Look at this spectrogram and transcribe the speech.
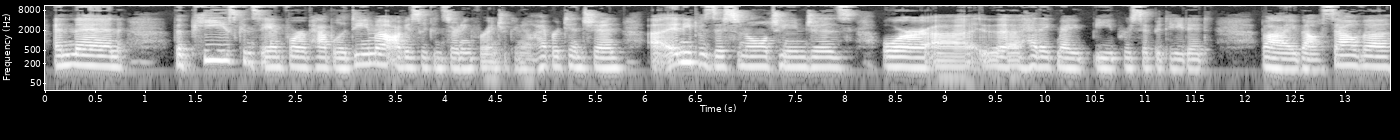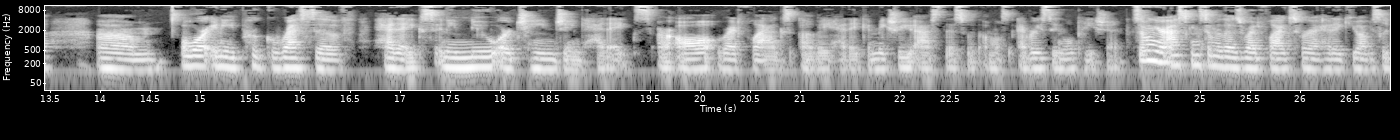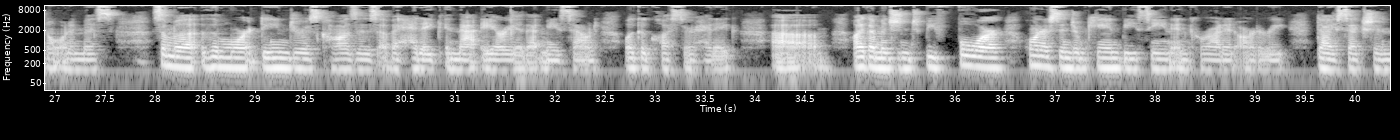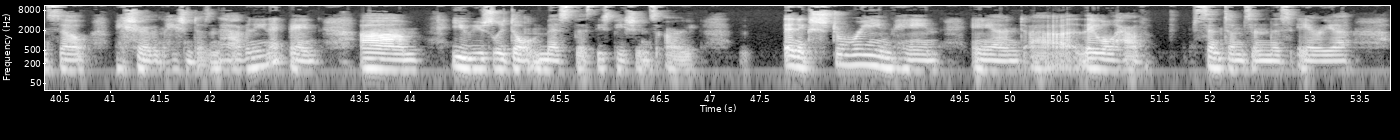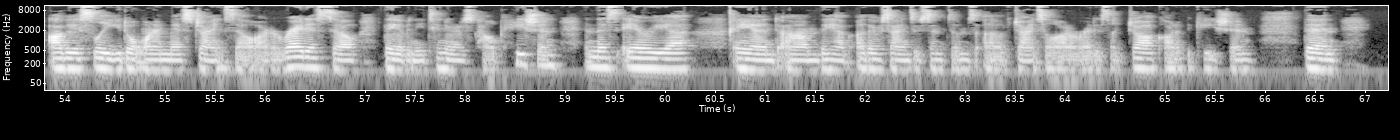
And then the P's can stand for papilledema, obviously concerning for intracranial hypertension, uh, any positional changes, or uh, the headache may be precipitated by Valsalva, um, or any progressive headaches, any new or changing headaches are all red flags of a headache. And make sure you ask this with almost every single patient. So when you're asking some of those red flags for a headache, you obviously don't want to miss some of the more dangerous causes of a headache in that area that may sound like a cluster headache. Um, like I mentioned before, Horner syndrome can be seen in carotid artery dissection, so make sure the patient doesn't have any neck pain. Um, you usually don't miss this. These patients are in extreme pain and uh, they will have symptoms in this area. Obviously, you don't want to miss giant cell arteritis, so they have any tenderness palpation in this area, and um, they have other signs or symptoms of giant cell arteritis like jaw claudication, then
